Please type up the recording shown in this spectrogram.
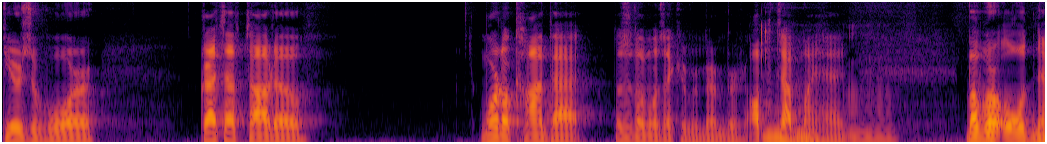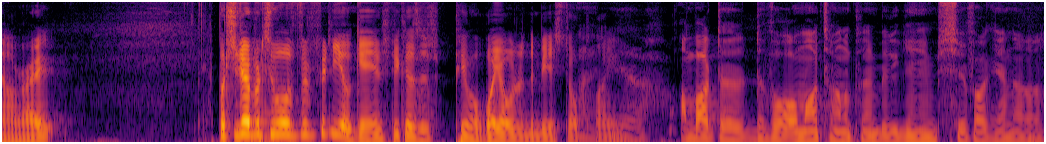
Gears of War, Grand Theft Auto, Mortal Kombat. Those are the ones I can remember off the top of my head. Mhm. But we're old now, right? But you're never too old for video games because there's people way older than me still playing. Yeah, I'm about to devote all my time to playing video games. See if I can uh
